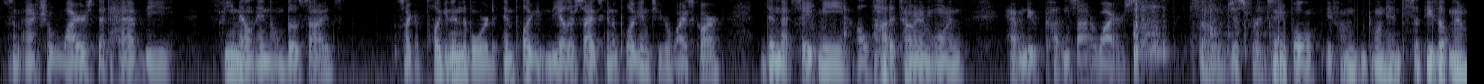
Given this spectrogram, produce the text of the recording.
some actual wires that have the female end on both sides. So I could plug it in the board and plug the other side's gonna plug into your Wyze car. Then that saved me a lot of time on having to cut and solder wires. So just for example, if I'm going ahead to set these up now,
